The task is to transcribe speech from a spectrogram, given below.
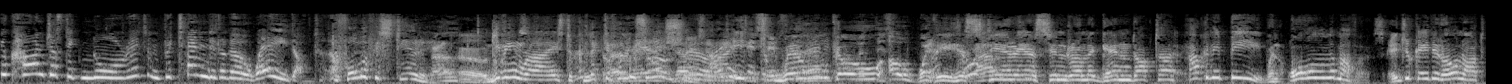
You can't just ignore it and pretend it'll go away, Doctor. A form of hysteria, Oh, giving rise to collective hallucinations. It will go away. The hysteria syndrome again, Doctor? How can it be when all the mothers, educated or not,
